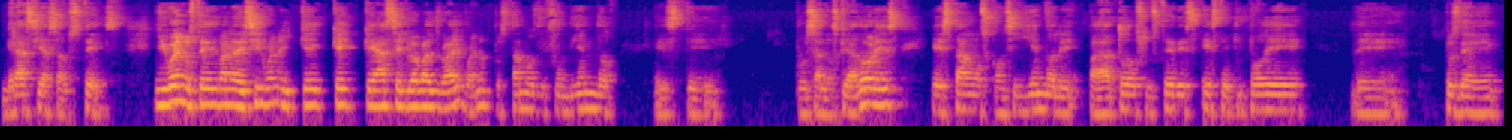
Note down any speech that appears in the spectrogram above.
gracias a ustedes. Y bueno, ustedes van a decir, bueno, ¿y qué, qué, hace Global Drive? Bueno, pues estamos difundiendo este, pues a los creadores, estamos consiguiéndole para todos ustedes este tipo de, pues de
